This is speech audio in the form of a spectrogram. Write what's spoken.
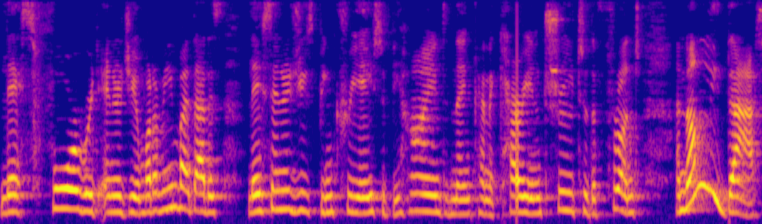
less forward energy, and what I mean by that is less energy is being created behind and then kind of carrying through to the front. And not only that,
